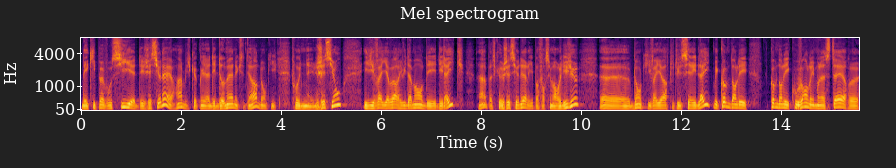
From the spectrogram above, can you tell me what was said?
mais qui peuvent aussi être des gestionnaires, hein, puisqu'il y a des domaines, etc. Donc il faut une, gestion. Il va y avoir évidemment des, des laïcs, hein, parce que gestionnaire, il n'est pas forcément religieux. Euh, donc il va y avoir toute une série de laïcs, mais comme dans les comme dans les couvents, dans les monastères, euh,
